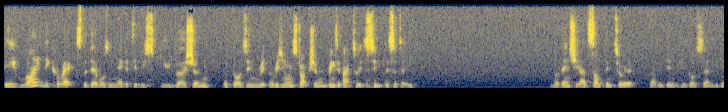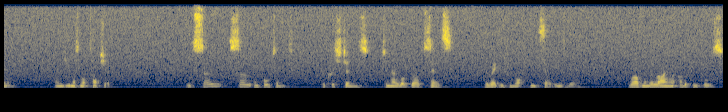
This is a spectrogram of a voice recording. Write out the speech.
Eve rightly corrects the devil's negatively skewed version of God's in- original instruction and brings it back to its simplicity. But then she adds something to it that we didn't hear God say at the beginning. And you must not touch it. It's so, so important for Christians to know what God says directly from what He said in His Word, rather than relying on other people's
